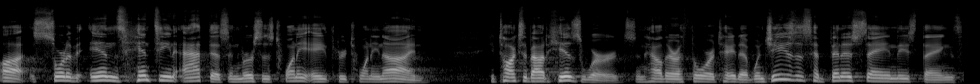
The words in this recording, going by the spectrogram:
uh, sort of ends hinting at this in verses 28 through 29. He talks about his words and how they're authoritative. When Jesus had finished saying these things,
